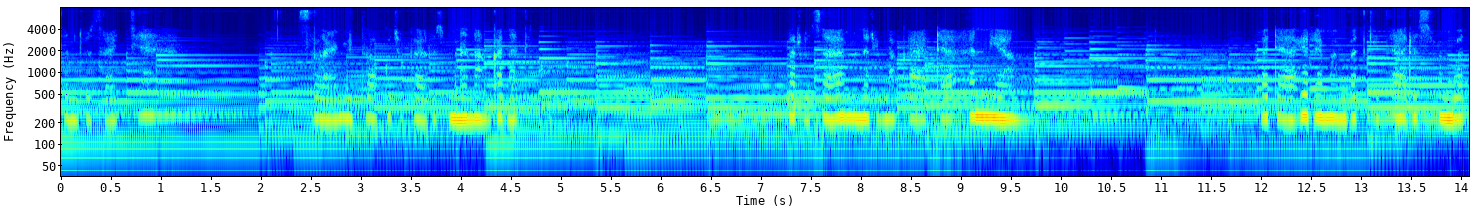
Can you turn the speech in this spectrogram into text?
tentu saja, selain itu aku juga harus menenangkan hatiku. Berusaha menerima keadaan yang pada akhirnya membuat kita harus membuat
